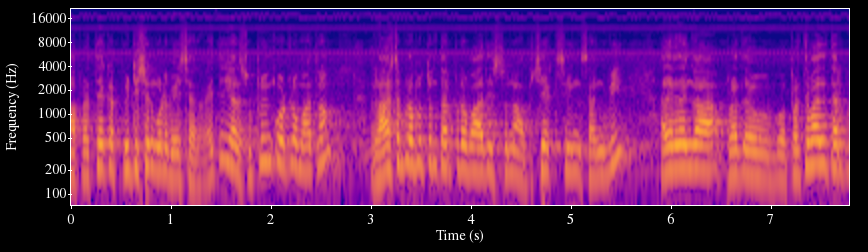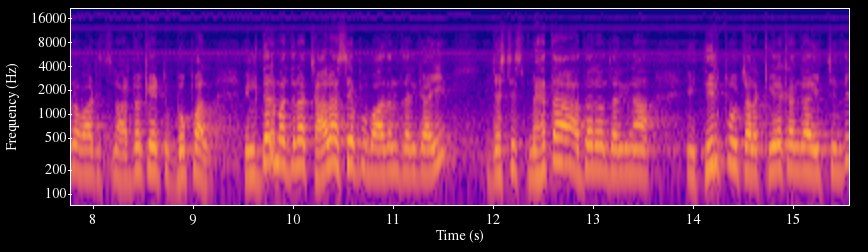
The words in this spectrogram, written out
ఆ ప్రత్యేక పిటిషన్ కూడా వేశారు. అయితే ఇవాళ సుప్రీంకోర్టులో మాత్రం రాష్ట్ర ప్రభుత్వం తరపున వాదిస్తున్న అభిషేక్ సింగ్ సంఘవి అదేవిధంగా ప్రతి ప్రతివాది తరపున వాదిస్తున్న అడ్వకేట్ గోపాల్ వీళ్ళిద్దరి మధ్యన చాలాసేపు వాదనలు జరిగాయి. జస్టిస్ మెహతా ఆధ్వర్యం జరిగిన ఈ తీర్పు చాలా కీలకంగా ఇచ్చింది.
